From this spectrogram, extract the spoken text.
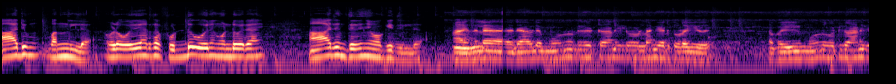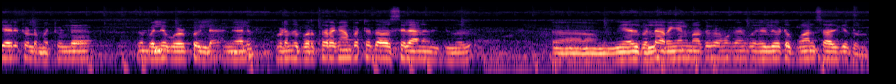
ആരും വന്നില്ല. ഇവിടെ ഒരു നേരത്തെ ഫുഡ് പോലും കൊണ്ടുവരാൻ ആരും തിരിഞ്ഞു നോക്കിയിട്ടില്ല. ആ ഇന്നലെ രാവിലെ മൂന്ന് മണി തൊട്ടാണ് ഈ വെള്ളം കയറി തുടങ്ങിയത്. അപ്പോൾ ഈ മൂന്ന് വീട്ടിലാണ് കയറിയിട്ടുള്ളത്. മറ്റുള്ള വലിയ കുഴപ്പമില്ല. എന്നാലും ഇവിടെ നിന്ന് പുറത്തിറങ്ങാൻ പറ്റാത്ത അവസ്ഥയിലാണ് നിൽക്കുന്നത്. ഇനി അത് വെള്ളം ഇറങ്ങിയാൽ മാത്രമേ നമുക്ക് വെളിയിലോട്ട് പോകാൻ സാധിക്കത്തുള്ളൂ.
